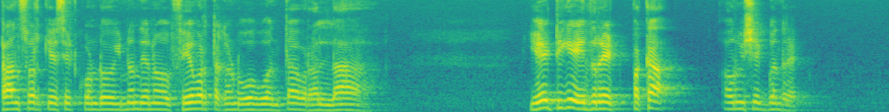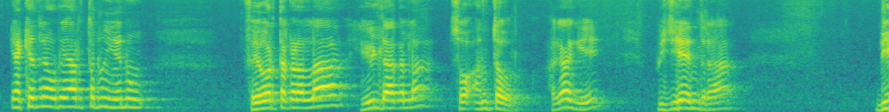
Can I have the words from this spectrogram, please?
ಟ್ರಾನ್ಸ್ಫರ್ ಕೇಸ್ ಇಟ್ಕೊಂಡು ಇನ್ನೊಂದೇನೋ ಫೇವರ್ ತಗೊಂಡು ಹೋಗುವಂಥ ಅವರಲ್ಲ. ಏಟಿಗೆ ಎದುರೇಟ್ ಪಕ್ಕ ಅವ್ರ ವಿಷಯಕ್ಕೆ ಬಂದರೆ. ಯಾಕೆಂದರೆ ಅವರು ಯಾರ ಥರನೂ ಏನು ಫೇವರ್ ತಗೊಳ್ಳಲ್ಲ ಹೀಲ್ಡ್ ಆಗಲ್ಲ. ಸೊ ಅಂಥವ್ರು. ಹಾಗಾಗಿ ವಿಜಯೇಂದ್ರ ಬಿ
